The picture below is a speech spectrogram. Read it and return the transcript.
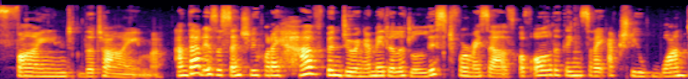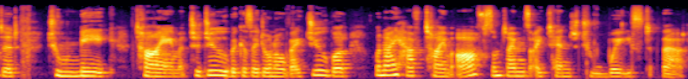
find the time. And that is essentially what I have been doing. I made a little list for myself of all the things that I actually wanted to make time to do because I don't know about you, but when I have time off, sometimes I tend to waste that.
